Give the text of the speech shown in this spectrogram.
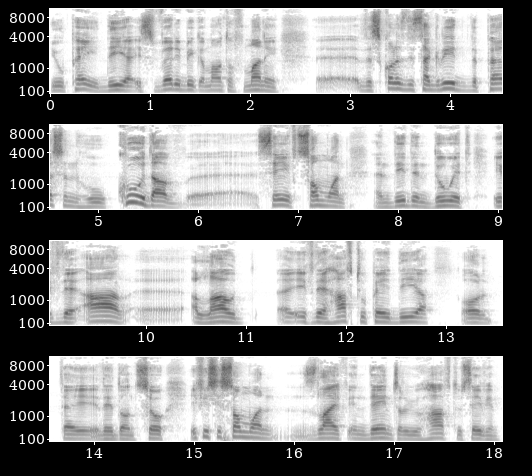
you pay dia it's very big amount of money. Uh, the scholars disagreed. The person who could have uh, saved someone and didn't do it if they are uh, allowed uh, if they have to pay dia or they they don't. So if you see someone's life in danger you have to save him.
